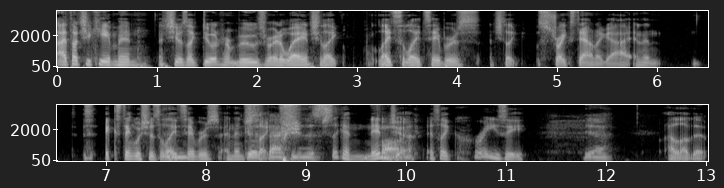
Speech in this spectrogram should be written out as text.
I thought she came in and she was like doing her moves right away, and she like lights the lightsabers and she like strikes down a guy and then extinguishes the and lightsabers and then she's like she's like a ninja. Fog. It's like crazy. Yeah, I loved it.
